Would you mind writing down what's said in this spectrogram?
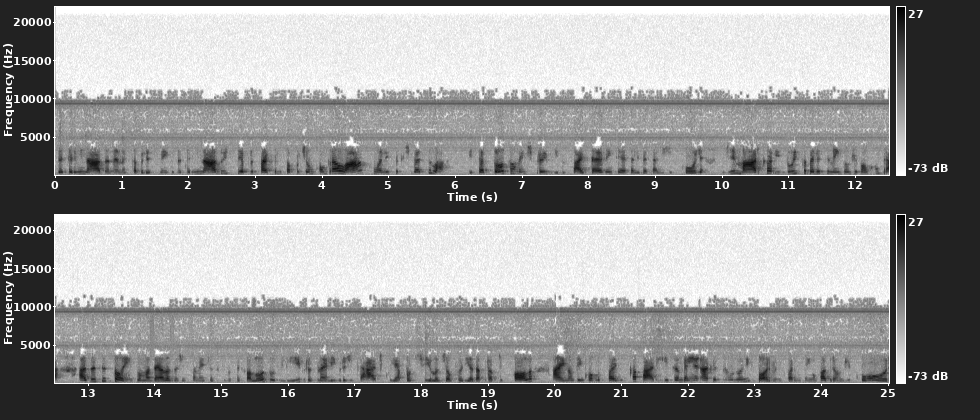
determinada, né, no estabelecimento determinado e dizia para os pais que eles só podiam comprar lá com a lista que estivesse lá. Isso é totalmente proibido. Os pais devem ter essa liberdade de escolha de marca e do estabelecimento onde vão comprar. As exceções, uma delas é justamente as que você falou, dos livros, né, livro didático e apostilas de autoria da própria escola, aí não tem como os pais escaparem. E também a questão do uniforme, o uniforme tem um padrão de cor,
